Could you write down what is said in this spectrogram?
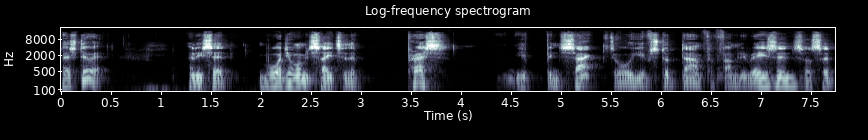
let's do it. And he said, what do you want me to say to the press? You've been sacked or you've stood down for family reasons. I said,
